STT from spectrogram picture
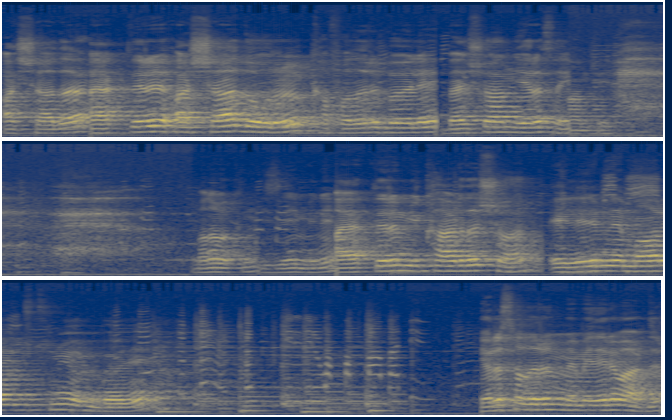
aşağıda, ayakları aşağı doğru, kafaları böyle. Ben şu an yarasayım. Vampir. Bana bakın, izleyin beni. Ayaklarım yukarıda şu an. Ellerimle mağarayı tutunuyorum böyle. Yarasaların memeleri vardır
